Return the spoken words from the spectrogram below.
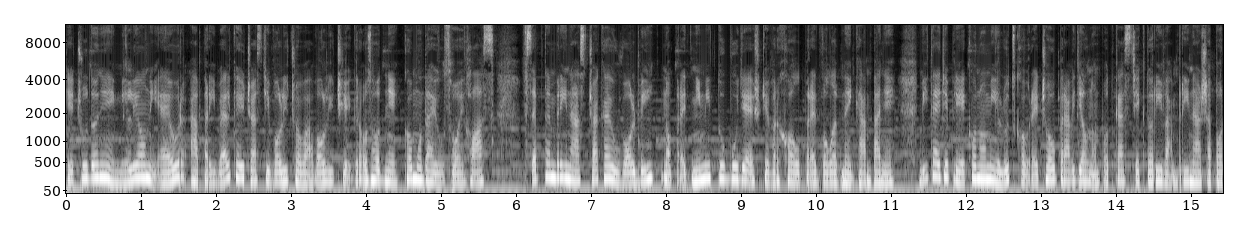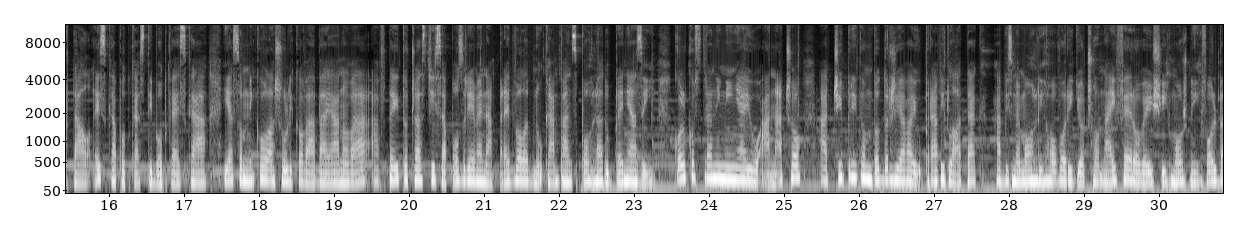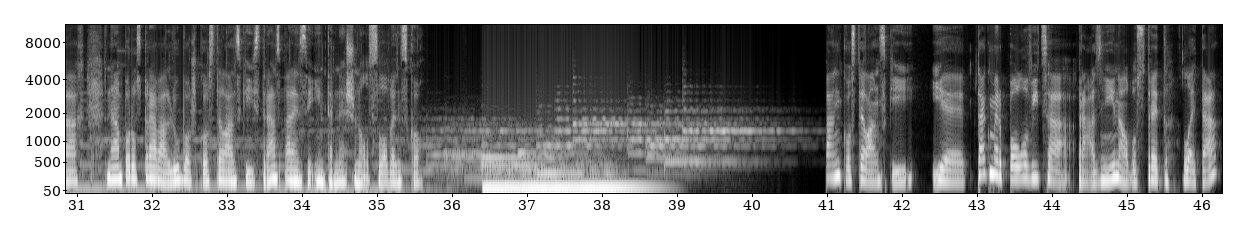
Tečú do nej milióny eur a pri veľkej časti voličov a voličiek rozhodne, komu dajú svoj hlas. V septembri nás čakajú voľby, no pred nimi tu bude ešte vrchol predvolebnej kampane. Vítajte pri ekonomii ľudskou rečou pravidelnom podcaste, ktorý vám prináša portál skpodcasty.sk. Ja som Nikola Šuliková Bajánová a v tejto časti sa pozrieme na predvolebnú kampaň z pohľadu peňazí. Koľko strany míňajú a na čo a či pritom dodržiavajú pravidlá tak, aby sme mohli hovoriť o čo najférovej najrychlejších možných voľbách, nám porozpráva Ľuboš Kostelanský z Transparency International Slovensko. Pán Kostelanský, je takmer polovica prázdnin alebo stred leta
